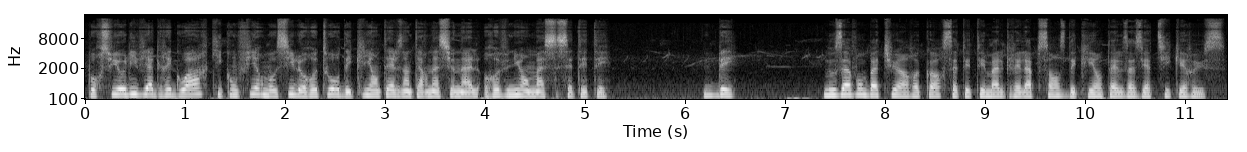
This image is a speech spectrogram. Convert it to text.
Poursuit Olivia Grégoire qui confirme aussi le retour des clientèles internationales revenues en masse cet été. B. Nous avons battu un record cet été malgré l'absence des clientèles asiatiques et russes.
